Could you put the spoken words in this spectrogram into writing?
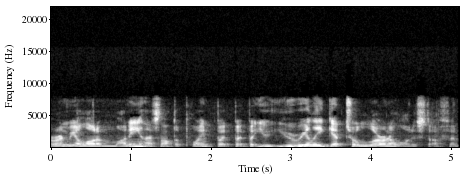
earned me a lot of money. That's not the point, but but but you you really get to learn a lot of stuff, and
